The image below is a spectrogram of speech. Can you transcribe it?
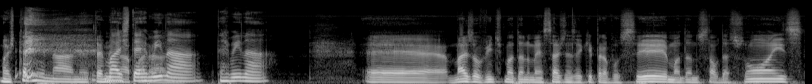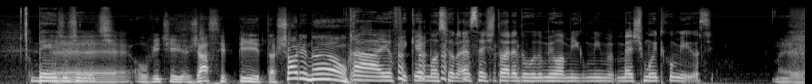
Mas terminar, né? Terminar Mas terminar, terminar. É, mais ouvintes mandando mensagens aqui para você, mandando saudações. Beijo, é, gente. Ouvinte Jacipita, chore não! Ah, eu fiquei emocionada. Essa história do, do, meu amigo me mexe muito comigo, assim. É,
